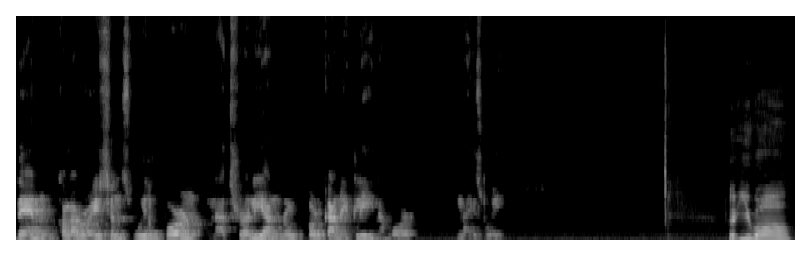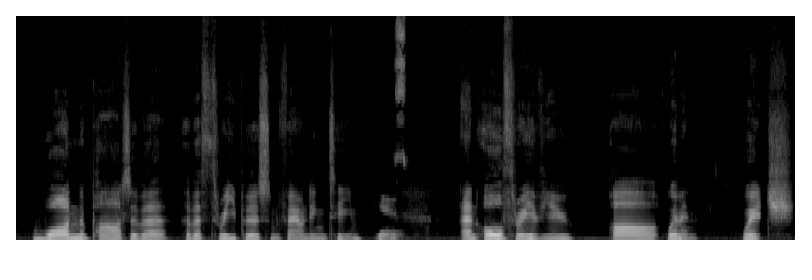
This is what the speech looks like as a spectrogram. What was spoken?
then collaborations will born naturally and organically in a more nice way. Look, you are one part of a of a three person founding team. Yes. And all three of you are women which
